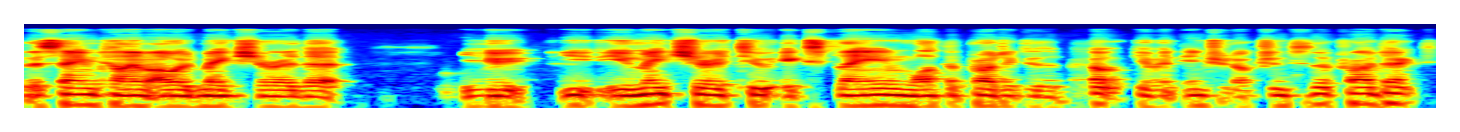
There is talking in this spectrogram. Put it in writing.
At the same time, I would make sure that you, you you make sure to explain what the project is about, give an introduction to the project,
